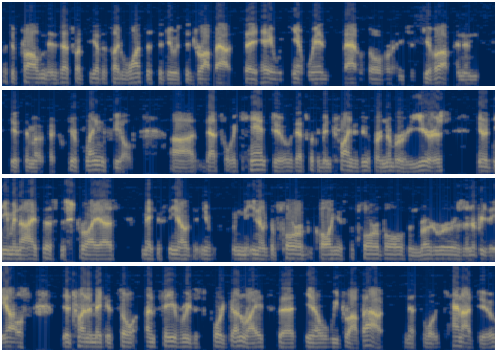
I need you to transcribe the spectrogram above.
But the problem is that's what the other side wants us to do is to drop out and say, hey, we can't win, battle's over, and just give up, and then gives them a, a clear playing field. Uh, that's what we can't do. That's what they've been trying to do for a number of years. You know, demonize us, destroy us, make us, you know, you, know, deplorable, calling us deplorables and murderers and everything else. They're trying to make it so unsavory to support gun rights that, you know, we drop out. And that's what we cannot do,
